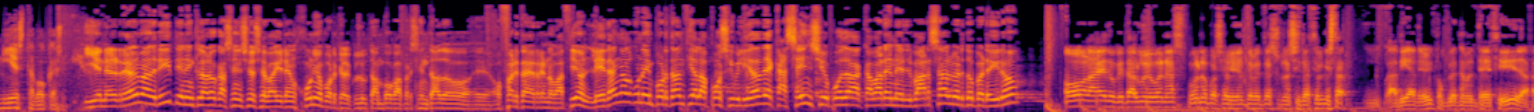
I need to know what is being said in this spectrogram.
ni esta boca es mía. Y en el Real Madrid tienen claro que Asensio se va a ir en junio porque el club tampoco ha presentado eh, oferta de renovación. ¿Le dan alguna importancia a la posibilidad de que Asensio pueda acabar en el Barça, Alberto Pereiro? Hola Edu, ¿qué tal? Muy buenas. Bueno, pues evidentemente es una situación que está a día de hoy completamente decidida.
